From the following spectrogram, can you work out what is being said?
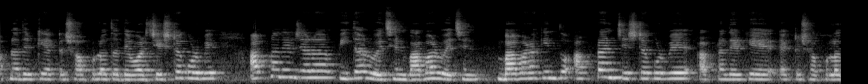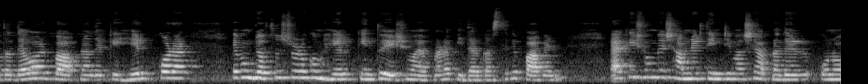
আপনাদেরকে একটা সফলতা দেওয়ার চেষ্টা করবে। আপনাদের যারা পিতা রয়েছেন, বাবা রয়েছেন, বাবারা কিন্তু আপ্রাণ চেষ্টা করবে আপনাদেরকে একটা সফলতা দেওয়ার বা আপনাদেরকে হেল্প করার এবং যথেষ্ট রকম হেল্প কিন্তু এই সময় আপনারা পিতার কাছ থেকে পাবেন। একই সঙ্গে সামনের তিনটি মাসে আপনাদের কোনো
